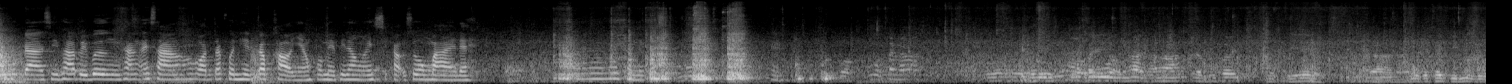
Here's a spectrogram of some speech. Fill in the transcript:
างสาวมุกดาสิพาไปเบิ่งทางไอ้ซางเขาก่อนจักเพิ่นเฮ็ดกับข้าวหยังพ่อแม่พี่น้องเอ้ยสิเข้าช่วงบ่ายเด้อ่าตอนนี้ก็ไปทานอาหารแต่ผมเคยนี่อ่ามันก็เคยกินอยู่ดู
